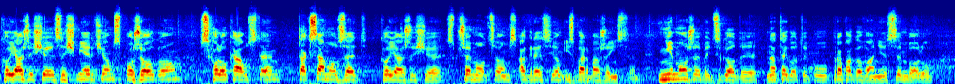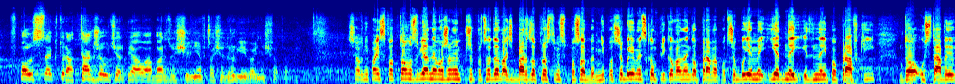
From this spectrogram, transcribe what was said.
kojarzy się ze śmiercią, z pożogą, z Holokaustem, tak samo Z kojarzy się z przemocą, z agresją i z barbarzyństwem. Nie może być zgody na tego typu propagowanie symbolu w Polsce, która także ucierpiała bardzo silnie w czasie II wojny światowej. Szanowni Państwo, tą zmianę możemy przeprocedować bardzo prostym sposobem. Nie potrzebujemy skomplikowanego prawa, potrzebujemy jednej, jedynej poprawki do ustawy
